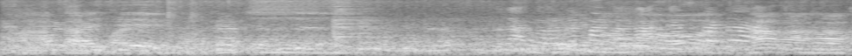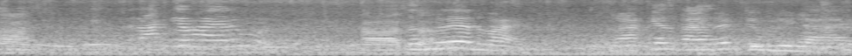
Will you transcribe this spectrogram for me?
हा, पाहिजे. हा हा हा. चालेल. राकेश बाहेर ठेवलेला आहे.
